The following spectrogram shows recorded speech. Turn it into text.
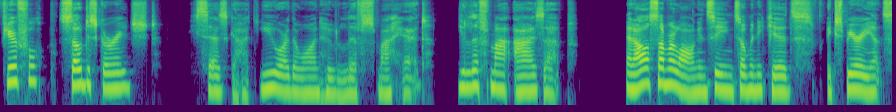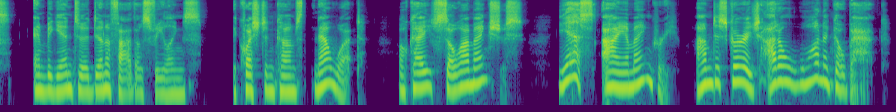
fearful, so discouraged, he says, God, you are the one who lifts my head. You lift my eyes up. And all summer long, in seeing so many kids experience and begin to identify those feelings, the question comes now what? Okay, so I'm anxious. Yes, I am angry. I'm discouraged. I don't want to go back.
